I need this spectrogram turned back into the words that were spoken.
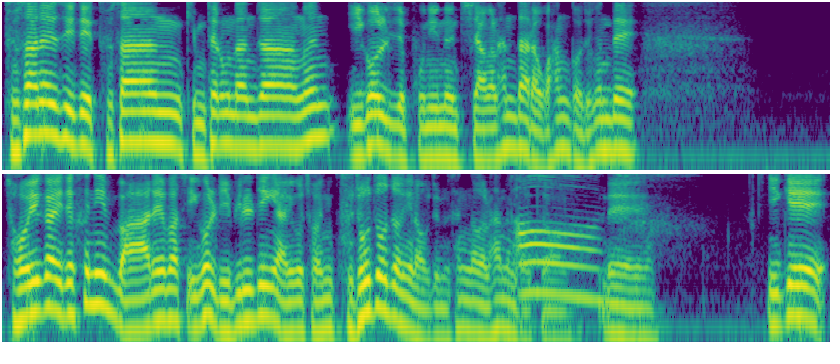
두산에서 이제 두산 김태룡 단장은 이걸 이제 본인은 지향을 한다라고 한 거죠. 근데 저희가 이제 흔히 말해봐서 이걸 리빌딩이 아니고 저희는 구조조정이라고 좀 생각을 하는 거죠. 아, 네. 이게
